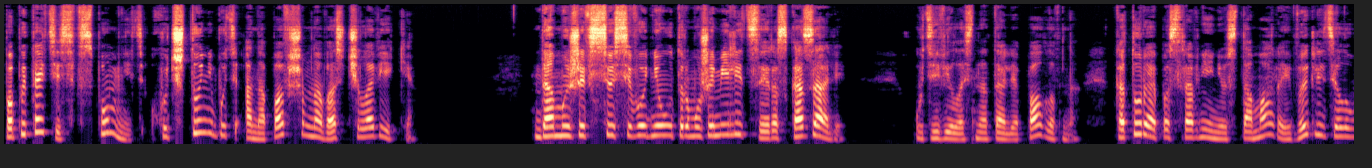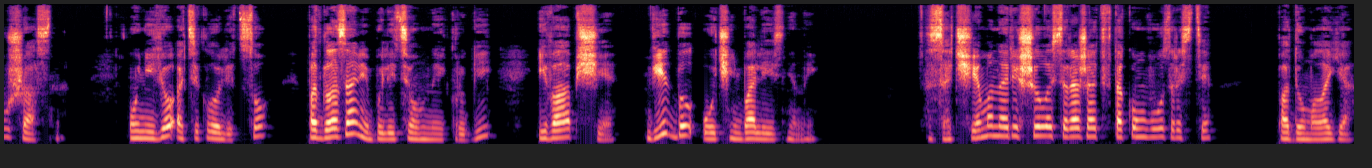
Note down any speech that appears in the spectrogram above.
попытайтесь вспомнить хоть что-нибудь о напавшем на вас человеке. Да мы же все сегодня утром уже милиции рассказали, удивилась Наталья Павловна, которая по сравнению с Тамарой выглядела ужасно. У нее отекло лицо, под глазами были темные круги, и вообще вид был очень болезненный. «Зачем она решилась рожать в таком возрасте?» — подумала я.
